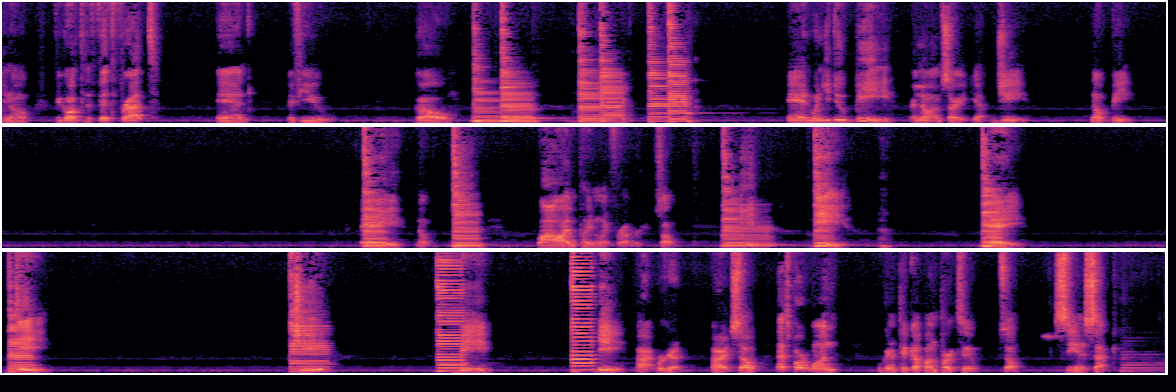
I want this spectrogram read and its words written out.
you know, if you go up to the fifth fret, and if you go, and when you do B, or no, I'm sorry, yeah, G, no, B. A, no, E. Wow, I haven't played in like forever. So, E, E, A, E. All right, we're good. All right, so that's part one. We're going to pick up on part two. So, see you in a sec.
